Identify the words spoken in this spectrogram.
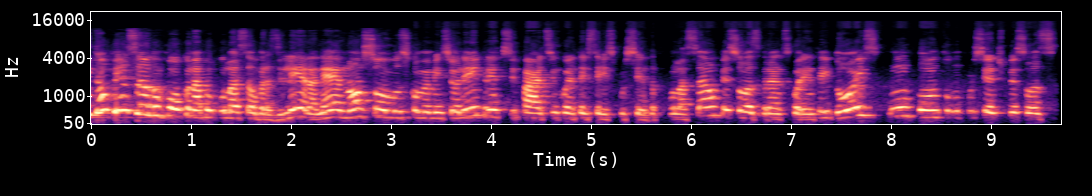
Então, pensando um pouco na população brasileira, né, nós somos, como eu mencionei, pretos e pardos 56% da população, pessoas brancas 42%, 1,1% de pessoas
